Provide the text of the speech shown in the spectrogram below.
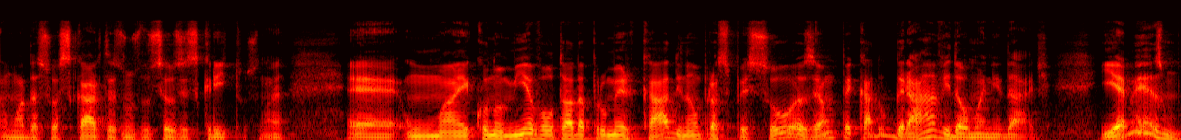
uma das suas cartas, um dos seus escritos. Né? É, uma economia voltada para o mercado e não para as pessoas é um pecado grave da humanidade. E é mesmo.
